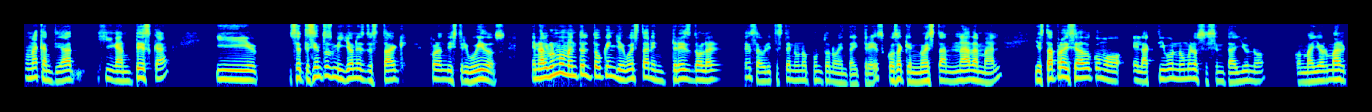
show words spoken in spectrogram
una cantidad gigantesca y 700 millones de Stark fueron distribuidos. En algún momento el token llegó a estar en 3 dólares, ahorita está en 1.93, cosa que no está nada mal y está apreciado como el activo número 61 con mayor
